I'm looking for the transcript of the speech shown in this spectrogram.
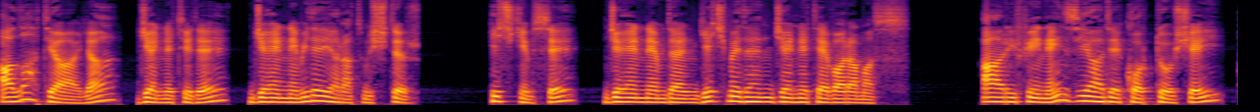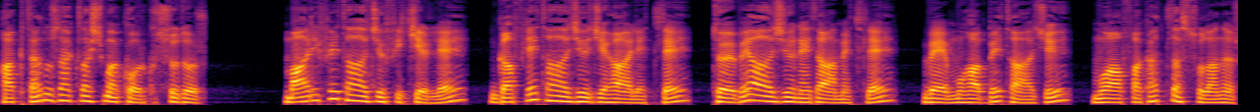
Allah Teala cenneti de cehennemi de yaratmıştır. Hiç kimse cehennemden geçmeden cennete varamaz. Arif'in en ziyade korktuğu şey haktan uzaklaşma korkusudur. Marifet ağacı fikirle, gaflet ağacı cehaletle, tövbe ağacı nedametle ve muhabbet ağacı muvaffakatla sulanır.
